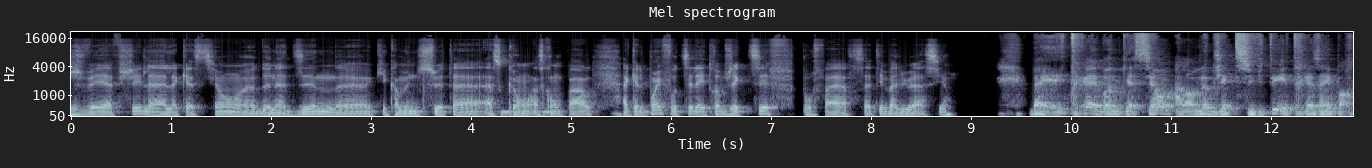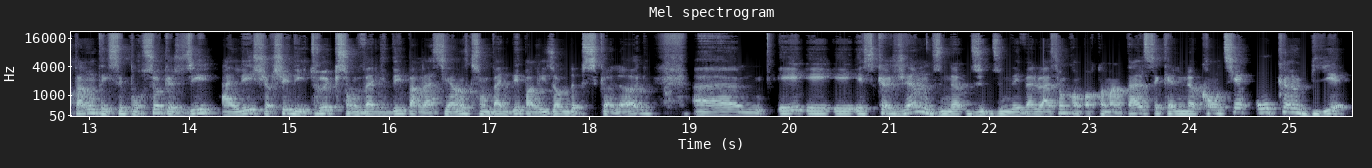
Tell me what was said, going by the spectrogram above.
Je vais afficher la, question euh, de Nadine, euh, qui est comme une suite à, ce qu'on parle. À quel point faut-il être objectif pour faire cette évaluation? Ben, très bonne question. Alors, l'objectivité est très importante et c'est pour ça que je dis aller chercher des trucs qui sont validés par la science, qui sont validés par les ordres de psychologues. Euh, et, ce que j'aime d'une évaluation comportementale, c'est qu'elle ne contient aucun biais.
